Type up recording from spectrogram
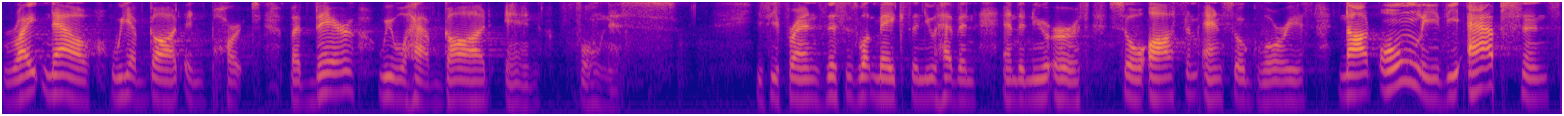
Right now we have God in part, but there we will have God in fullness. You see, friends, this is what makes the new heaven and the new earth so awesome and so glorious. Not only the absence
